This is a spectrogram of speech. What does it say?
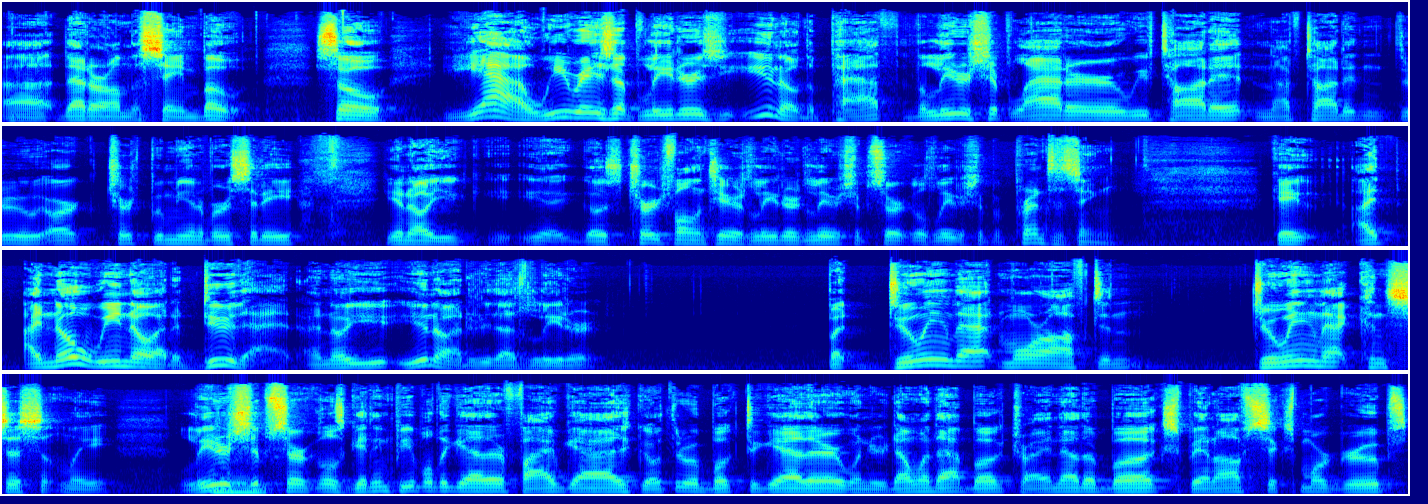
uh, that are on the same boat. So yeah, we raise up leaders. You know the path, the leadership ladder. We've taught it, and I've taught it through our Church Boom University. You know, you it goes church volunteers, leaders, leadership circles, leadership apprenticing. Okay, I, I know we know how to do that. I know you, you know how to do that as a leader. But doing that more often, doing that consistently, leadership mm-hmm. circles, getting people together, five guys, go through a book together. When you're done with that book, try another book, spin off six more groups.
